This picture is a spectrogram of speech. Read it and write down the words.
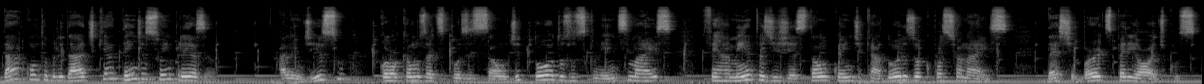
da contabilidade que atende a sua empresa. Além disso, colocamos à disposição de todos os clientes mais ferramentas de gestão com indicadores ocupacionais, dashboards periódicos,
